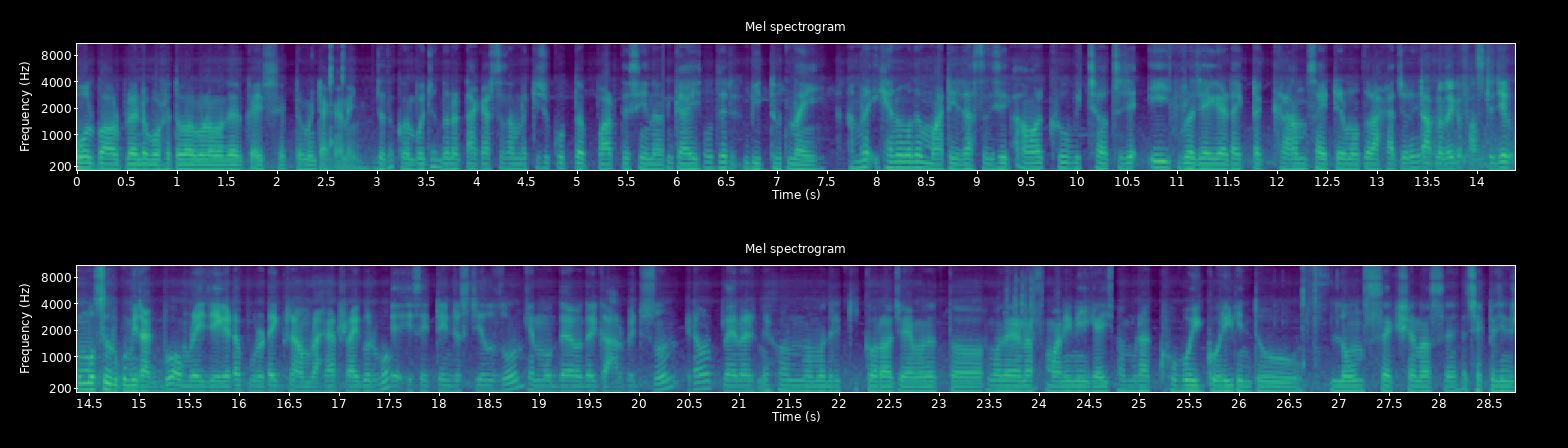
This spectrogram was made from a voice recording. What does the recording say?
কোল পাওয়ার প্ল্যান্টও বসাতে পারব না আমাদের গাইস একদমই টাকা নাই। যতক্ষণ পর্যন্ত না টাকা আসছে আমরা কিছু করতে পারতেছি না। গাইস ওদের বিদ্যুৎ নাই। আমরা এখানের মধ্যে মাটির রাস্তা দিছি আমার খুব ইচ্ছা হচ্ছে যে এই পুরো জায়গাটা একটা গ্রাম সাইটের মতো রাখার জন্য। আপনাদেরকে ফার্স্টে যেরকম বলছে, ওরকমই রাখব। আমরা এই জায়গাটা পুরোটাই গ্রাম রাখার ট্রাই করব। এই সাইডটা ইন্ডাস্ট্রিয়াল জোন এখানের মধ্যে আমাদের গার্বেজ জোন এটা আমার প্ল্যান এখন আমাদের কি করা যায়? আমাদের তো, আমাদের এনাফ মানি নেই গাইস আমরা খুবই গরিব, কিন্তু লোন সেকশন আছে। আচ্ছা একটা জিনিস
